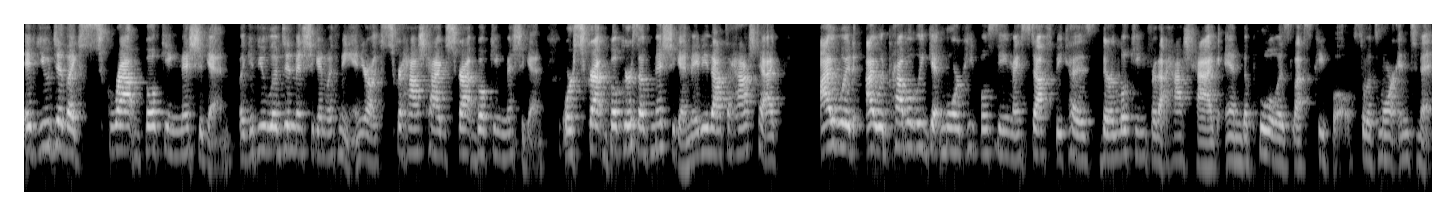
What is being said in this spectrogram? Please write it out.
if you did like scrapbooking michigan like if you lived in michigan with me and you're like hashtag scrapbooking michigan or scrapbookers of michigan maybe that's a hashtag i would i would probably get more people seeing my stuff because they're looking for that hashtag and the pool is less people so it's more intimate.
